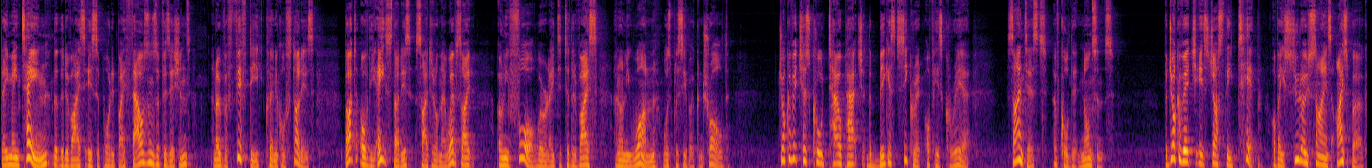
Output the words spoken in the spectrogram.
They maintain that the device is supported by thousands of physicians and over 50 clinical studies. But of the eight studies cited on their website, only four were related to the device and only one was placebo controlled. Djokovic has called TaoPatch the biggest secret of his career. Scientists have called it nonsense. For Djokovic, it's just the tip of a pseudoscience iceberg,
